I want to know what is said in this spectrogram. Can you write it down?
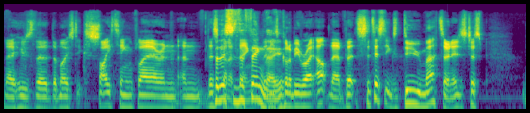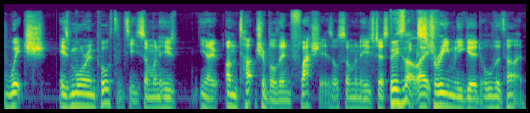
you know who's the, the most exciting player and and this But kind this of thing, thing, then he's though. got to be right up there. But statistics do matter, and it's just which is more important to you: someone who's you know untouchable in flashes, or someone who's just But he's not like- extremely good all the time.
